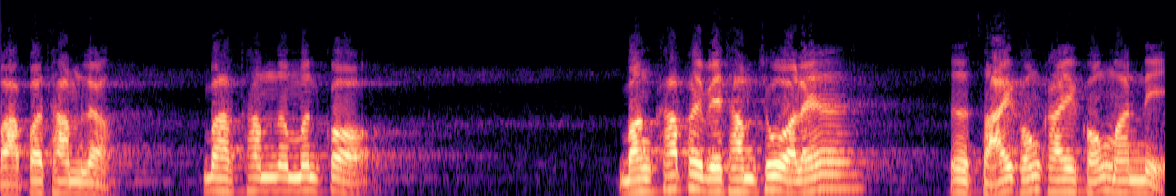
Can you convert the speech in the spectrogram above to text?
บาปธรรมแล้ว บาปธรรมนั้นมันก็ บังคับให้ไปทำชั่วแล้ว สายของใครของมันนี่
